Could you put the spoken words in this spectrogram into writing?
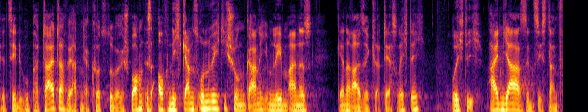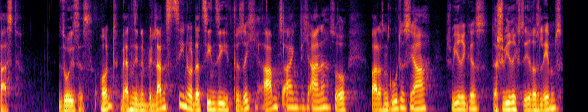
Der CDU-Parteitag, wir hatten ja kurz drüber gesprochen, ist auch nicht ganz unwichtig, schon gar nicht im Leben eines Generalsekretärs, richtig? Richtig. Ein Jahr sind Sie es dann fast. So ist es. Und werden Sie eine Bilanz ziehen oder ziehen Sie für sich abends eigentlich eine? So, war das ein gutes Jahr? Schwieriges? Das Schwierigste Ihres Lebens?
